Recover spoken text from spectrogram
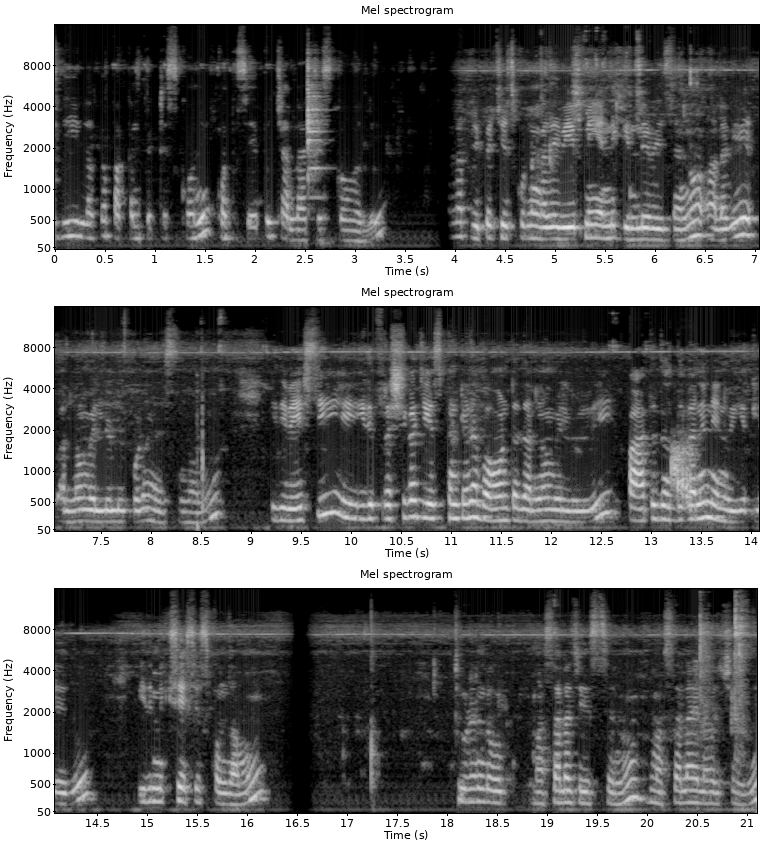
ఇది ఇలాగ పక్కన పెట్టేసుకొని కొంతసేపు చల్లార్చేసుకోవాలి. అలా ప్రిపేర్ చేసుకున్నాం కదా వేపిని అన్ని గిన్నెలో వేసాను. అలాగే అల్లం వెల్లుల్లి కూడా వేస్తున్నాను. ఇది వేసి ఇది ఫ్రెష్గా చేసుకుంటేనే బాగుంటుంది అల్లం వెల్లుల్లి. పాతది ఉంది కానీ నేను వేయట్లేదు. ఇది మిక్స్ చేసేసుకుందాము. చూడండి మసాలా చేస్తాను. మసాలా ఇలా వచ్చింది?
